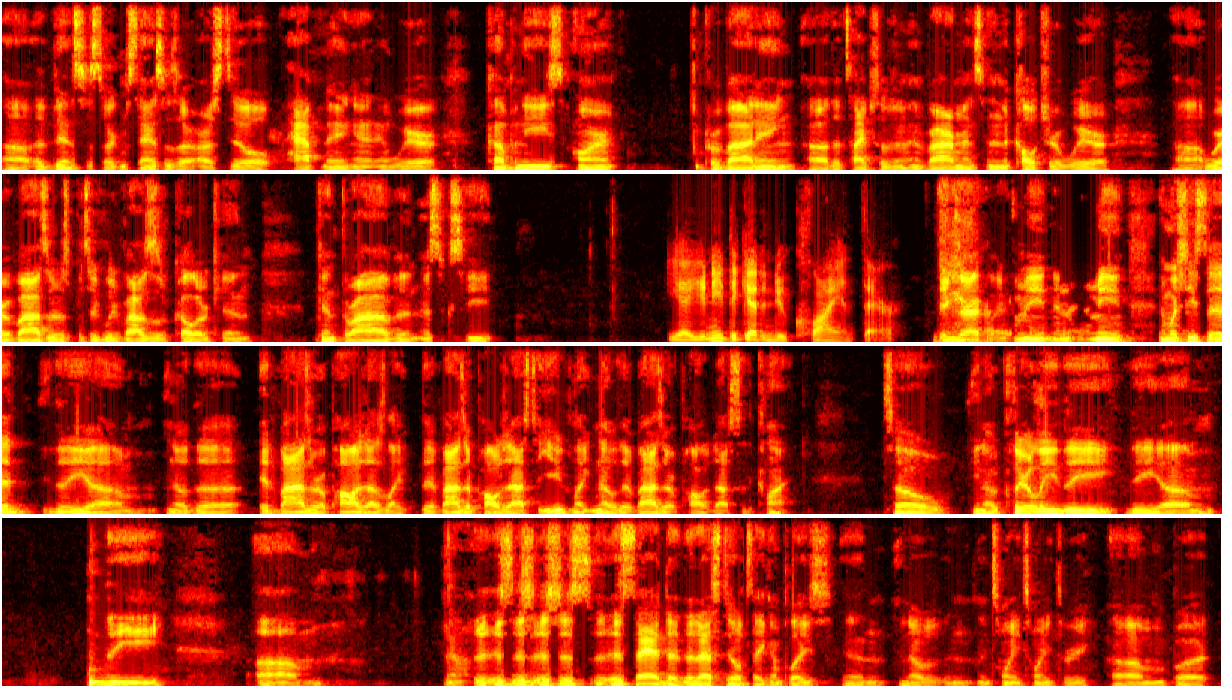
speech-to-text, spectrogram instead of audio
uh, events or circumstances are, are still happening and, and, where companies aren't providing uh, the types of environments and the culture where uh, where advisors, particularly advisors of color, can can thrive and, and succeed. Yeah, you need to get a new client there. Exactly. I mean, and, I mean, and when she said the, um, you know, the advisor apologized, like the advisor apologized to you, like no, the advisor apologized to the client. So you know, clearly the the um, the um, know, it's, it's, it's just it's sad that, that, that's still taking place in you know in, in 2023. Um, but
